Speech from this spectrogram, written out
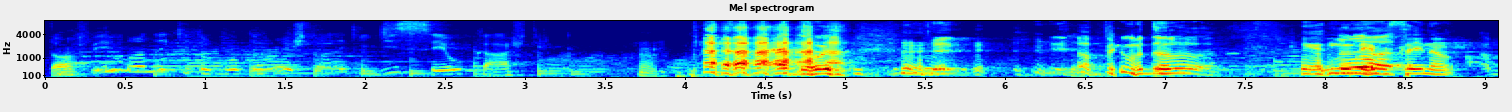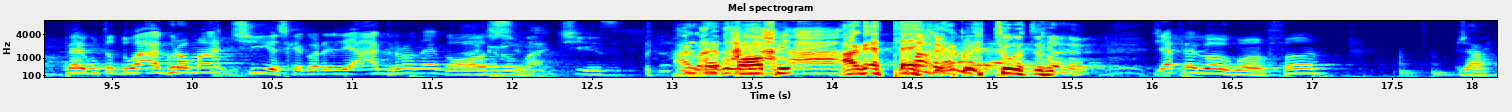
Estão afirmando aqui, tô contando uma história aqui de seu Castro. É doido. A prima do Luan. Eu não Luan, lembro aí, não. a Pergunta do Agromatias, que agora ele é agronegócio. Agromatiza. Agora é pop, agora é técnico, agora é tudo. Já pegou alguma fã? Já.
